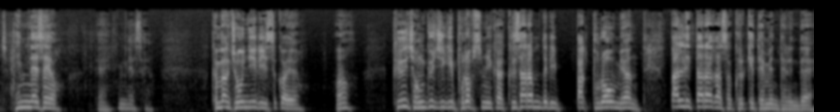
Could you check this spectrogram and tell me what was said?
참, 힘내세요. 네, 힘내세요. 금방 좋은 일이 있을 거예요. 어? 그 정규직이 부럽습니까? 그 사람들이 빡 부러우면 빨리 따라가서 그렇게 되면 되는데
